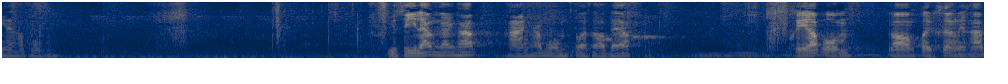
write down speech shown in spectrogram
นี่นะครับผม QC แล้วเหมือนกันครับ ผ่านครับ ผมตรวจสอบแล้วโอเคครับผม ลองเปิดเครื่องเลยครับ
